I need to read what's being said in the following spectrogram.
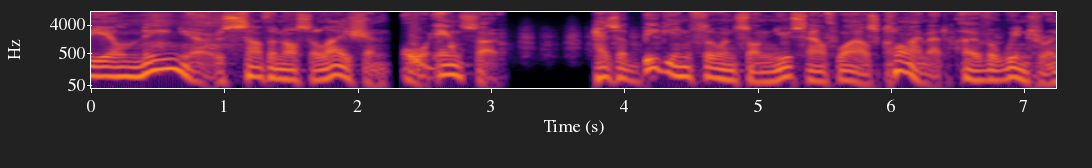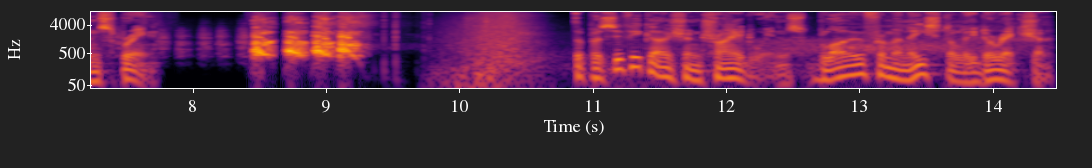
The El Nino Southern Oscillation, or ENSO, has a big influence on New South Wales climate over winter and spring. The Pacific Ocean trade winds blow from an easterly direction,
